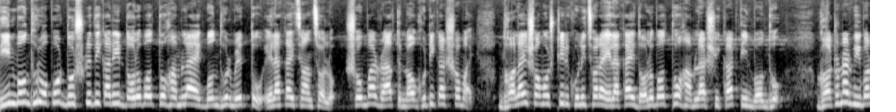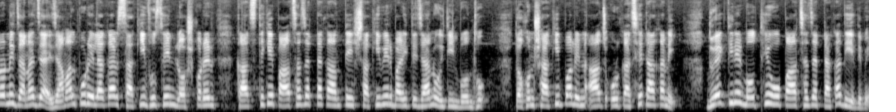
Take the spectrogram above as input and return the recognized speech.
তিন বন্ধুর ওপর দুষ্কৃতিকারীর দলবদ্ধ হামলা এক বন্ধুর মৃত্যু, এলাকায় চাঞ্চল্য। সোমবার রাত ন ঘটিকার সময় ধলাই সমষ্টির খুলিছড়া এলাকায় দলবদ্ধ হামলার শিকার তিন বন্ধু। ঘটনার বিবরণে জানা যায়, জামালপুর এলাকার সাকিব হোসেন লস্করের কাছ থেকে পাঁচ হাজার টাকা আনতে সাকিবের বাড়িতে যান ওই তিন বন্ধু। তখন সাকিব বলেন, আজ ওর কাছে টাকা নেই। দু একদিনের মধ্যে ও পাঁচ হাজার টাকা দিয়ে দেবে।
